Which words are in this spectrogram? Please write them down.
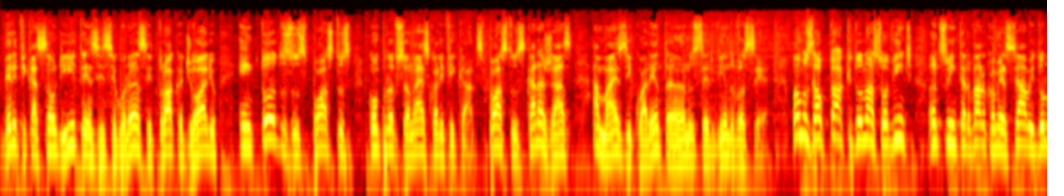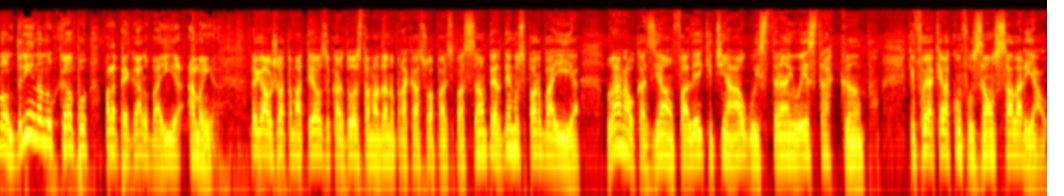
Verificação de itens de segurança e troca de óleo em todos os postos com profissionais qualificados. Postos Carajás, há mais de 40 anos servindo você. Vamos ao toque do nosso ouvinte antes do intervalo comercial e do Londrina no campo para pegar o Bahia amanhã. Legal, J. Matheus, o Cardoso está mandando para cá sua participação. Perdemos para o Bahia. Lá na ocasião, falei que tinha algo estranho extracampo, que foi aquela confusão salarial.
